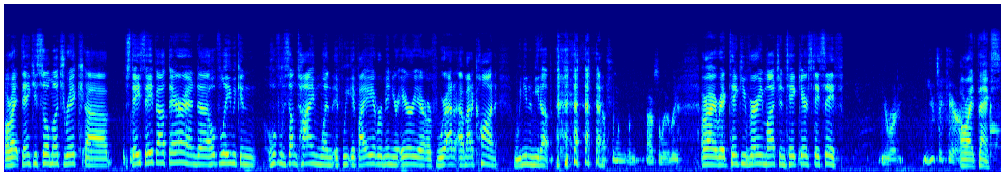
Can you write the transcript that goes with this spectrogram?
All right, thank you so much, Rick. Uh, stay safe out there, and uh, hopefully we can hopefully sometime when if we if I ever am in your area or if we're at I'm at a con, we need to meet up. absolutely, absolutely. All right, Rick. Thank you very much, and take care. Stay safe. You're right. You take care. All right. Thanks.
